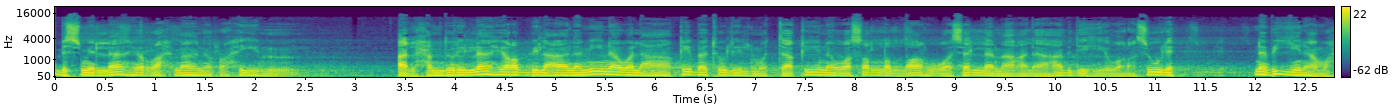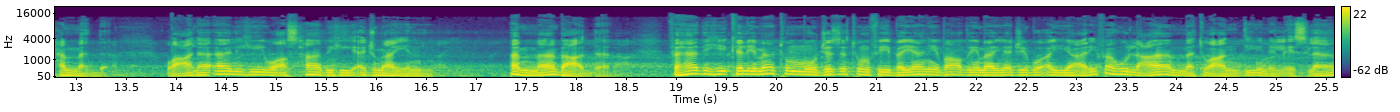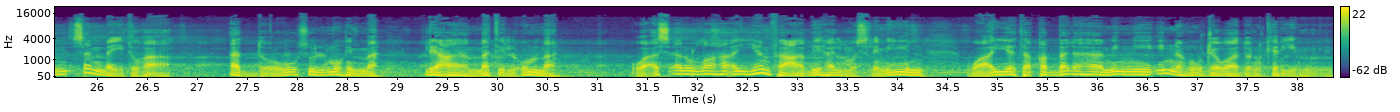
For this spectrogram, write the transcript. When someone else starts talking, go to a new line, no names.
بسم الله الرحمن الرحيم. الحمد لله رب العالمين والعاقبة للمتقين وصلى الله وسلم على عبده ورسوله نبينا محمد وعلى آله وأصحابه أجمعين. أما بعد فهذه كلمات موجزة في بيان بعض ما يجب أن يعرفه العامة عن دين الإسلام سميتها الدروس المهمة. لعامة الأمة وأسأل الله أن ينفع بها المسلمين وأن يتقبلها مني إنه جواد كريم.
